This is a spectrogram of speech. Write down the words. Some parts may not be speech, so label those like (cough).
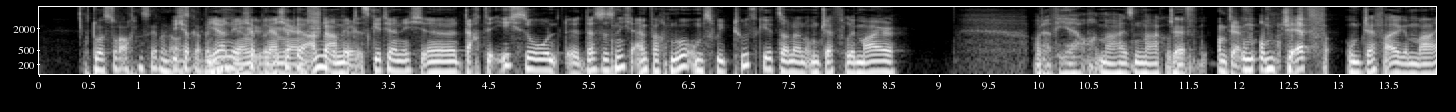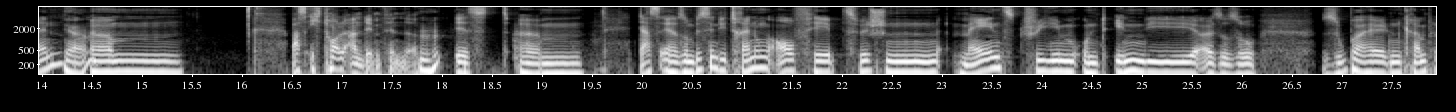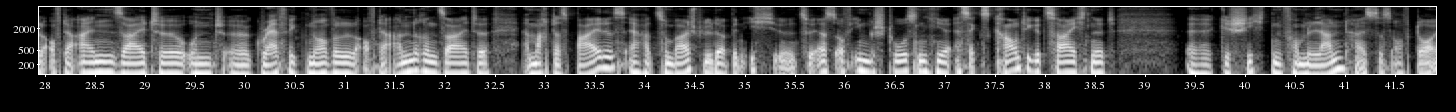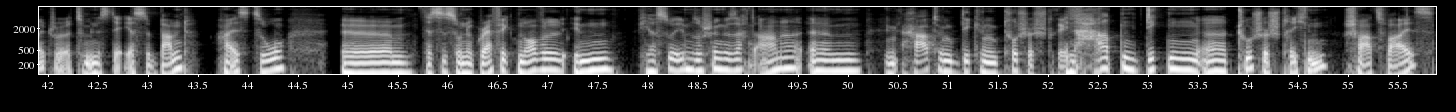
Du hast doch auch selber eine Ich habe Ausgabe. ja, ne? nee, ich Wir hab, hab ja ja andere Stapel. mit. Es geht ja nicht, äh, dachte ich so, äh, dass es nicht einfach nur um Sweet Tooth geht, sondern um Jeff Lemire oder wie er auch immer heißen mag. oder- Jeff. Um Jeff. Um, um Jeff, um Jeff allgemein. Ja. Ähm, was ich toll an dem finde, Mhm. ist, ähm, dass er so ein bisschen die Trennung aufhebt zwischen Mainstream und Indie, also so Superheldenkrempel auf der einen Seite und äh, Graphic Novel auf der anderen Seite. Er macht das beides. Er hat zum Beispiel, da bin ich äh, zuerst auf ihn gestoßen, hier Essex County gezeichnet. Äh, Geschichten vom Land heißt das auf Deutsch, oder zumindest der erste Band heißt so. Ähm, das ist so eine Graphic Novel in, wie hast du eben so schön gesagt, Arne? Ähm, In hartem, dicken Tuschestrich. in harten, dicken äh, Tuschestrichen, schwarz-weiß.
